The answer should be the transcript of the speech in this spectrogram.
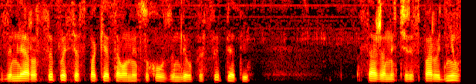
земля розсиплеться з пакета, вони суху землю присиплять і саджанець через пару днів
